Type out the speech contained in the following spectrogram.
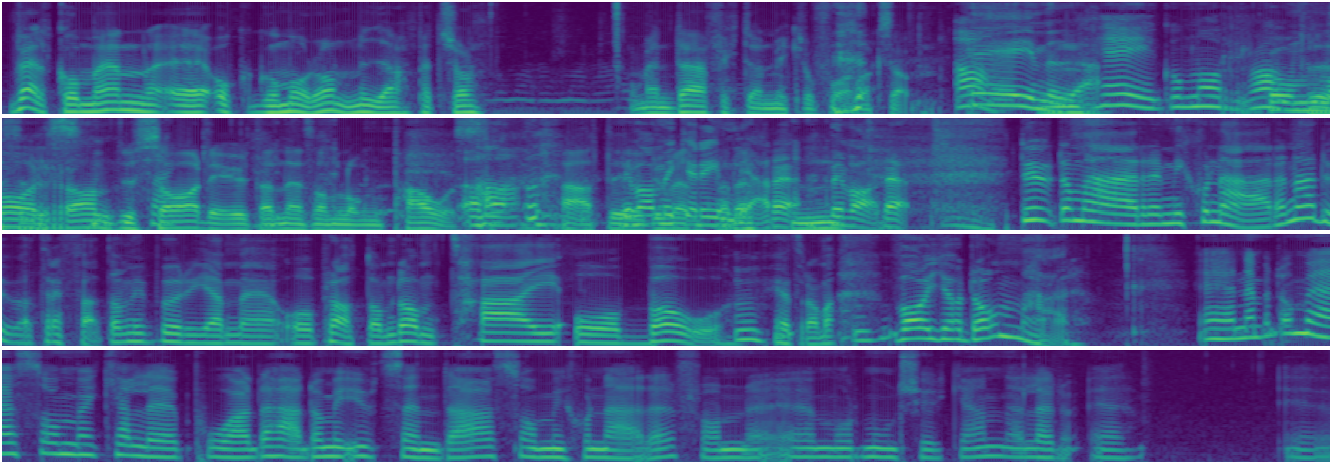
Välkommen eh, och god morgon Mia Pettersson. Men där fick du en mikrofon också. Hej Mia! Hej, god morgon. God morgon. Du sa det utan en sån lång paus. Ja. Att Det var mycket väntade. rimligare, Mm. det var det. Du, de här missionärerna du har träffat, om vi börjar med att prata om dem, Tai och Bo heter de va? Vad gör de här? Eh, nej, men de är som Kalle på det här, de är utsända som missionärer från eh, mormonkyrkan eller eh, eh,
